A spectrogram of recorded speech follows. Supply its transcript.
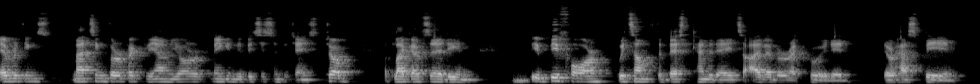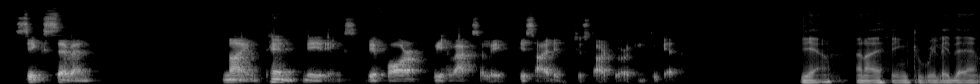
everything's matching perfectly and you're making the decision to change the job. But like I've said in before, with some of the best candidates I've ever recruited, there has been six, seven, nine, ten meetings before we have actually decided to start working together. Yeah, and I think really the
